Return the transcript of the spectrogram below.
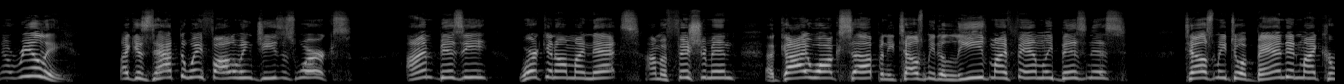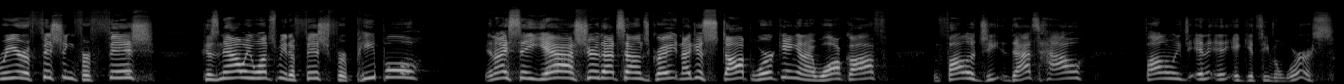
Now, really, like, is that the way following Jesus works? I'm busy working on my nets. I'm a fisherman. A guy walks up and he tells me to leave my family business, tells me to abandon my career of fishing for fish because now he wants me to fish for people. And I say, Yeah, sure, that sounds great. And I just stop working and I walk off and follow Jesus. That's how following, and it gets even worse.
